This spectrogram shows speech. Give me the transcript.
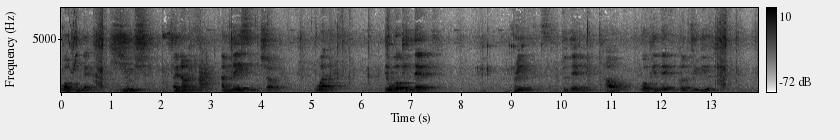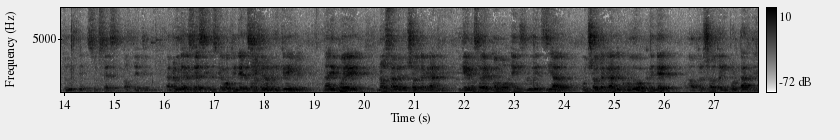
Walking Dead, huge, phenomenal, amazing show. What The Walking Dead brings to Damien, how Walking Dead contributes to the success of Damien. La pregunta que estoy haciendo es que Walking Dead es un fenómeno increíble. Nadie puede no saber un show tan grande. Y queremos saber cómo ha influenciado un show tan grande como The Walking Dead a otro show tan importante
